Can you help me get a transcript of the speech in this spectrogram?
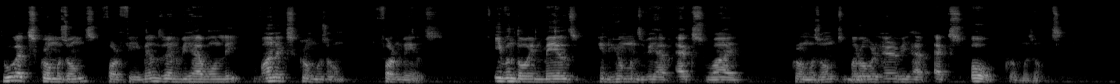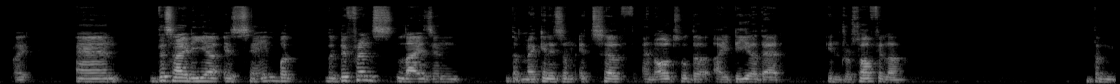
two X chromosomes for females and we have only one X chromosome for males even though in males, in humans, we have XY chromosomes, but over here we have XO chromosomes, right? And this idea is same, but the difference lies in the mechanism itself and also the idea that in Drosophila, the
